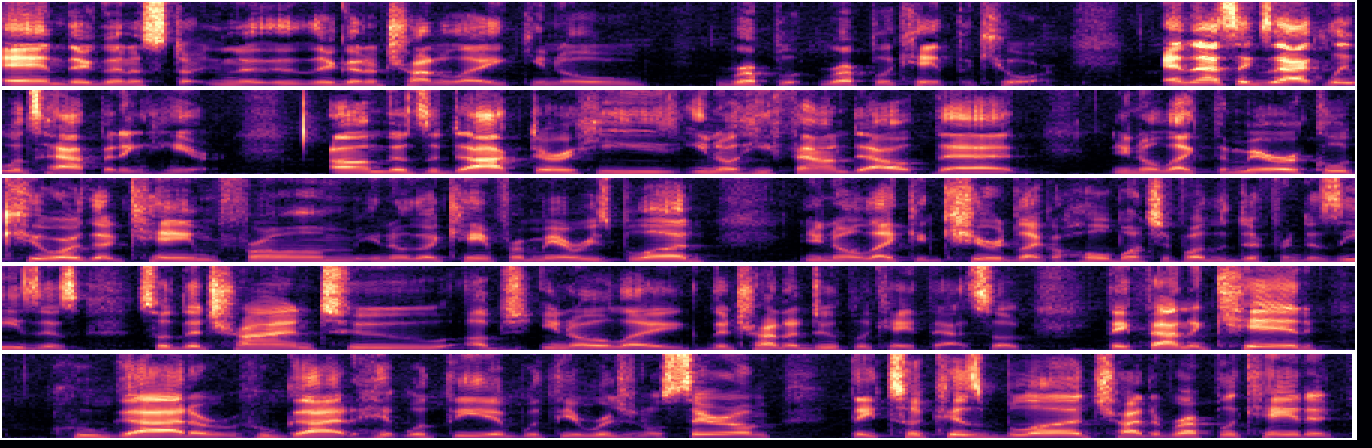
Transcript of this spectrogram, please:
and they're going to start you know they're going to try to like you know repl- replicate the cure. And that's exactly what's happening here. Um, there's a doctor he you know he found out that you know like the miracle cure that came from you know that came from Mary's blood you know like it cured like a whole bunch of other different diseases. So they're trying to you know like they're trying to duplicate that. So they found a kid who got a, who got hit with the with the original serum. They took his blood, tried to replicate it.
